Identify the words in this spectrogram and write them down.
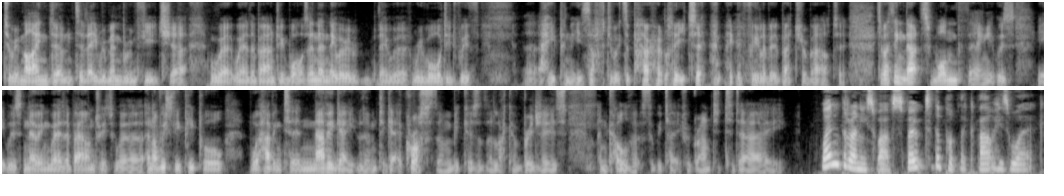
to remind them to they remember in future where, where the boundary was. And then they were they were rewarded with uh, halfpennies afterwards, apparently, to make them feel a bit better about it. So I think that's one thing. It was it was knowing where the boundaries were, and obviously people were having to navigate them to get across them because of the lack of bridges and culverts that we take for granted today. When Bronisław spoke to the public about his work,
